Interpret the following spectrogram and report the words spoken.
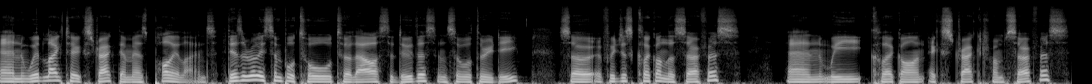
and we'd like to extract them as polylines. There's a really simple tool to allow us to do this in Civil 3D. So if we just click on the surface and we click on extract from surface,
